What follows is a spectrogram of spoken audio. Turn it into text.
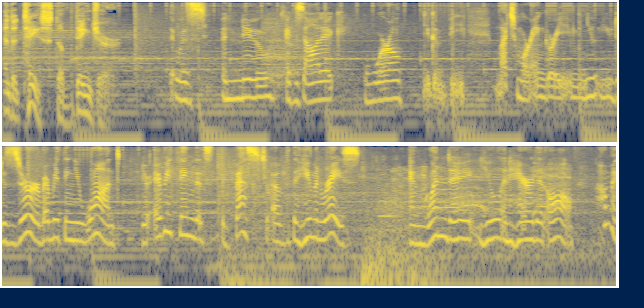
and a taste of danger. It was a new, exotic world. You can be much more angry. I mean, you, you deserve everything you want. You're everything that's the best of the human race. And one day you'll inherit it all. Oh my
